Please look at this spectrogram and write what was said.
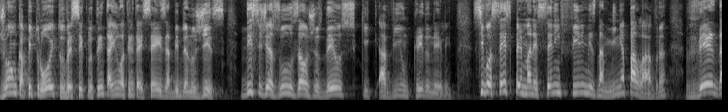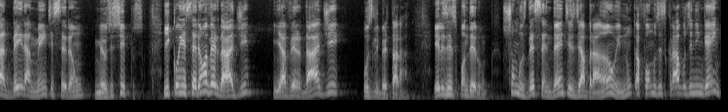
João capítulo 8, versículo 31 a 36, a Bíblia nos diz: Disse Jesus aos judeus que haviam crido nele: Se vocês permanecerem firmes na minha palavra, verdadeiramente serão meus discípulos, e conhecerão a verdade, e a verdade os libertará. Eles responderam: Somos descendentes de Abraão e nunca fomos escravos de ninguém.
